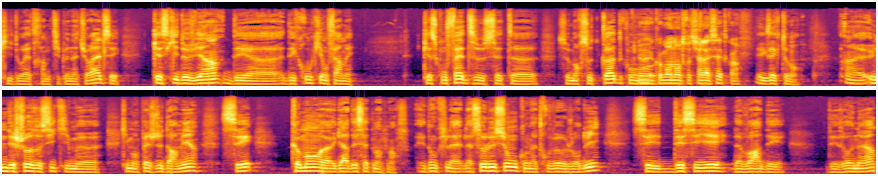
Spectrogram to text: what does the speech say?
qui doit être un petit peu naturelle, c'est qu'est-ce qui devient des, des crews qui ont fermé? Qu'est-ce qu'on fait de cette, ce morceau de code Comment on entretient l'asset, quoi? Exactement. une des choses aussi qui m'empêche qui de dormir, c'est comment euh, garder cette maintenance. Et donc la, solution qu'on a trouvée aujourd'hui, c'est d'essayer d'avoir des, des owners.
